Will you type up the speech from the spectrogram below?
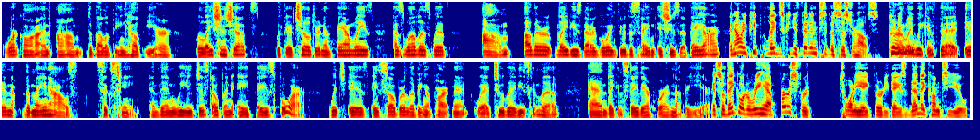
work on um, developing healthier relationships with their children and families, as well as with um, other ladies that are going through the same issues that they are. And how many people, ladies, can you fit into the sister house? Currently, we can fit in the main house 16, and then we just opened a phase four, which is a sober living apartment where two ladies can live and they can stay there for another year. And so they go to rehab first for 28, 30 days, and then they come to you.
